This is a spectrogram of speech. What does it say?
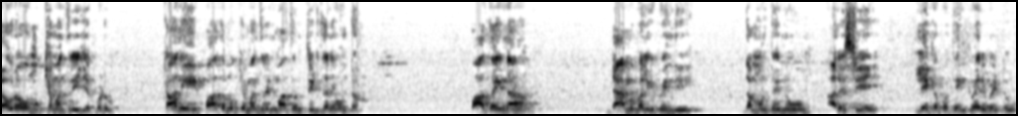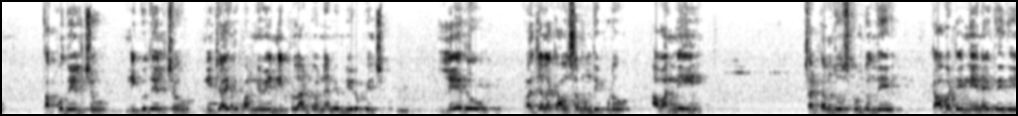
గౌరవ ముఖ్యమంత్రి చెప్పడు. కానీ పాత ముఖ్యమంత్రిని మాత్రం తిడుతూనే ఉంటాం. పాత అయినా డ్యామ్ పలిగిపోయింది. దమ్ముంటే నువ్వు అరెస్ట్ చేయి. లేకపోతే ఎంక్వైరీ పెట్టు. తప్పు తేల్చు నిగ్గు తేల్చు నిజాయితీ పనివి నిప్పు నిరూపించు. లేదు ప్రజలకు అవసరం ఉంది ఇప్పుడు. అవన్నీ చట్టం చూసుకుంటుంది. కాబట్టి నేనైతే ఇది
